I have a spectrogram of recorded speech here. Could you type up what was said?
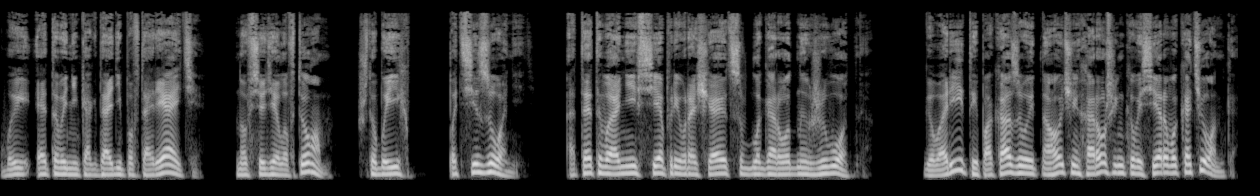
«Вы этого никогда не повторяете, но все дело в том, чтобы их подсезонить. От этого они все превращаются в благородных животных. Говорит и показывает на очень хорошенького серого котенка.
